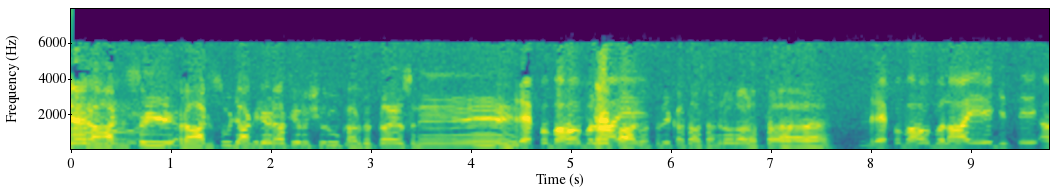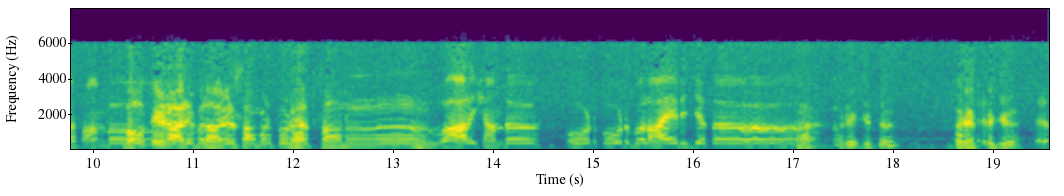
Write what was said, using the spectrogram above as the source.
ਇਹ ਰਾਜਸੀ ਰਾਜਸੂ ਜਗ ਜਿਹੜਾ ਸੀ ਉਹਨੂੰ ਸ਼ੁਰੂ ਕਰ ਦਿੱਤਾ ਇਸਨੇ ਨ੍ਰਿਪ ਬਹੁ ਇਹ ਬੁਲਾਏ। ਭਾਗਵਤ ਦੀ ਕਥਾ ਲਓ ਦਾ ਲੱਥਾ ਹੈ। ਨ੍ਰਿਪ ਬਹੁ ਬੁਲਾਏ ਜਿੱਤੇ ਅਸੰਭ। ਬਹੁਤੇ ਰਾਜੇ ਬੁਲਾਏ ਸਾਹਮਣ ਤੋਂ ਰਹਿਤ ਸਨ। ਰੁਆਲ ਛੰਦ ਕੋਟ ਕੋਟ ਬੁਲਾਏ ਰਿਜਤ। ਰਿਜਤ? ਰਿਤਜ? ਰਿਤ-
